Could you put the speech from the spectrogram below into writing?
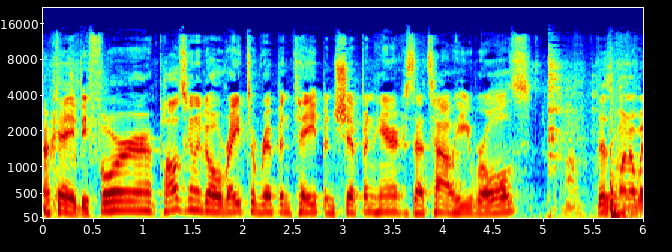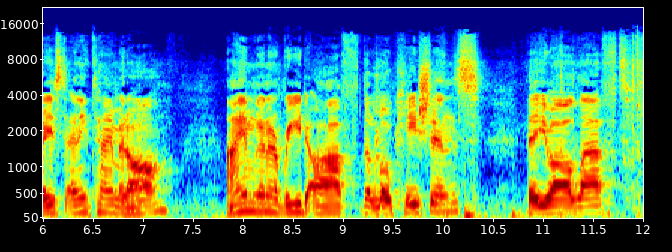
Okay, before Paul's gonna go right to rip and tape and shipping here because that's how he rolls. Doesn't want to waste any time at all. I am gonna read off the locations that you all left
